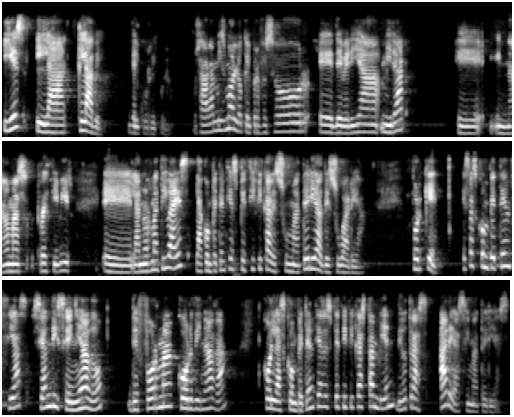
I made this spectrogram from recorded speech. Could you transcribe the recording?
Y es la clave del currículo. Pues ahora mismo lo que el profesor debería mirar y nada más recibir la normativa es la competencia específica de su materia, de su área. ¿Por qué? Esas competencias se han diseñado de forma coordinada con las competencias específicas también de otras áreas y materias.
